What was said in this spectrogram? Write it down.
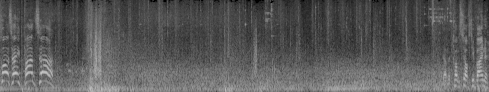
Vorsicht, Panzer! Kommst du auf die Beine.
